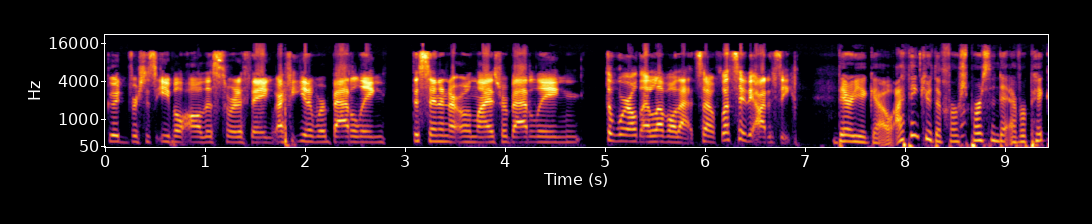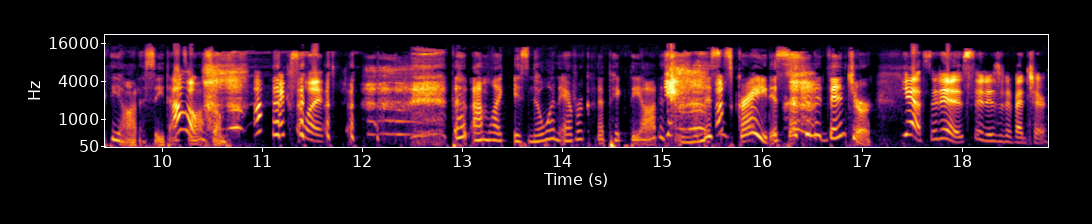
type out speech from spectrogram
good versus evil, all this sort of thing. I, you know, we're battling the sin in our own lives. We're battling the world. I love all that. So let's say the Odyssey. There you go. I think you're the first person to ever pick the Odyssey. That's oh, awesome. excellent. that I'm like, is no one ever going to pick the Odyssey? And this is great. It's such an adventure. Yes, it is. It is an adventure.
